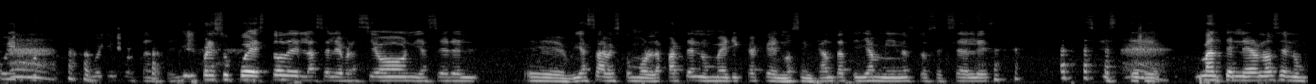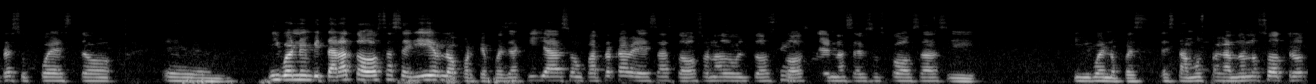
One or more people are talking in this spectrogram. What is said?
Muy importante, muy importante. Y el presupuesto de la celebración y hacer el, eh, ya sabes, como la parte numérica que nos encanta a ti y a mí, nuestros Exceles, este, mantenernos en un presupuesto. Eh, y bueno, invitar a todos a seguirlo, porque pues de aquí ya son cuatro cabezas, todos son adultos, todos quieren hacer sus cosas y, y bueno, pues estamos pagando nosotros.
